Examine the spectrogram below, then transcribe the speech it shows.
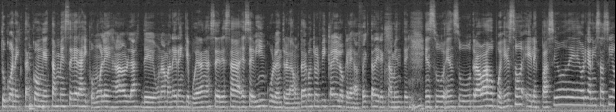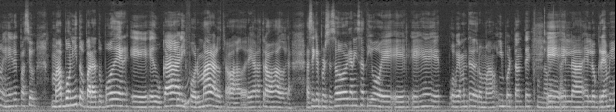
tú conectas con estas meseras y cómo les hablas de una manera en que puedan hacer esa, ese vínculo entre la Junta de Control Fiscal y lo que les afecta directamente en su en su trabajo pues eso, el espacio de organización es el espacio más bonito para tu poder eh, educar y formar a los trabajadores y a las trabajadoras. Así que el proceso organizativo es, obviamente de lo más importante eh, en, la, en los gremios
